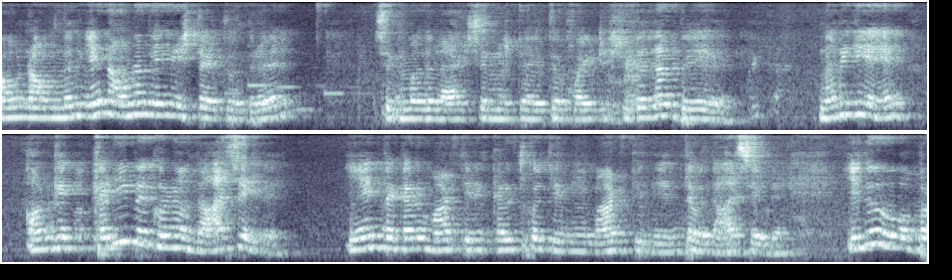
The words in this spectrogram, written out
ಅವನು, ಅವ್ನು ನನಗೇನು ಅವನಲ್ಲಿ ಏನು ಇಷ್ಟ ಆಯಿತು ಅಂದರೆ ಸಿನಿಮಾದಲ್ಲಿ ಆ್ಯಕ್ಷನ್ ಇಷ್ಟ ಆಯಿತು ಫೈಟ್ ಇಷ್ಟ ಇದೆಲ್ಲ ಬೇರೆ. ನನಗೆ ಅವನಿಗೆ ಕಲಿಬೇಕು ಅನ್ನೋ ಒಂದು ಆಸೆ ಇದೆ. ಏನು ಬೇಕಾದ್ರೂ ಮಾಡ್ತೀನಿ, ಕಲ್ತ್ಕೋತೀನಿ, ಮಾಡ್ತೀನಿ ಅಂತ ಒಂದು ಆಸೆ ಇದೆ. ಇದು ಒಬ್ಬ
